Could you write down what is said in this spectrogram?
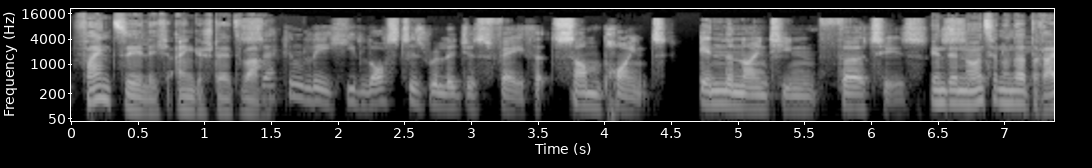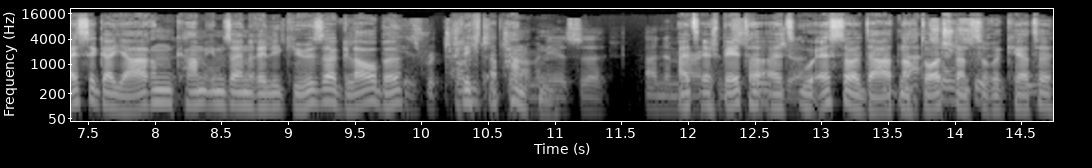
feindselig eingestellt war. In den 1930er Jahren kam ihm sein religiöser Glaube schlicht abhanden. Als er später als US-Soldat nach Deutschland zurückkehrte,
